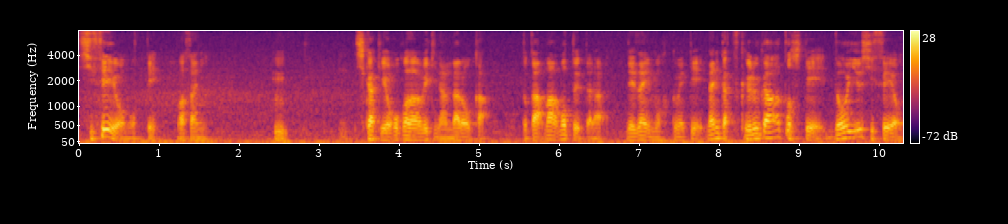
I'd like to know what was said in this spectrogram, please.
姿勢を持ってまさにうん仕掛けを行うべきなんだろうかとか、まあ、もっと言ったらデザインも含めて何か作る側としてどういう姿勢を持っ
